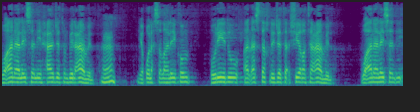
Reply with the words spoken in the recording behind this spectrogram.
وأنا ليس لي حاجة بالعامل؟ يقول أحسن الله إليكم أريد أن أستخرج تأشيرة عامل. وأنا ليس لي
